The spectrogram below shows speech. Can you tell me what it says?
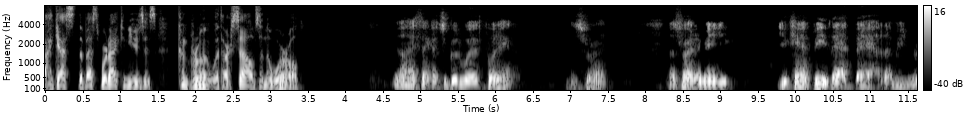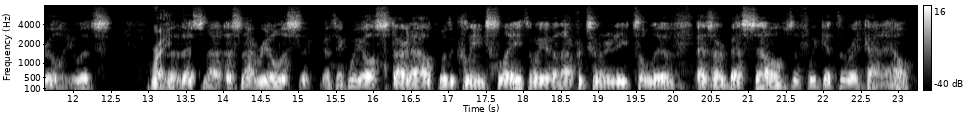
I guess the best word I can use is congruent with ourselves and the world. Yeah, I think that's a good way of putting it. That's right. That's right. I mean, you, you can't be that bad. I mean, really, let's. Right. Uh, that's not that's not realistic. I think we all start out with a clean slate, and we have an opportunity to live as our best selves if we get the right kind of help.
